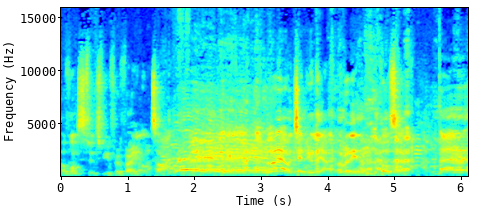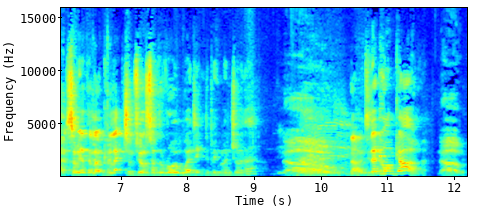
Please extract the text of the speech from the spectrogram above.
I've wanted to interview for a very long time. but I am, I genuinely am. I really am. Of course I am. Uh, so we had the local elections, we also had the royal wedding. Did people enjoy that? No. No? Did anyone go? No.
